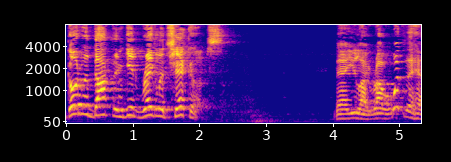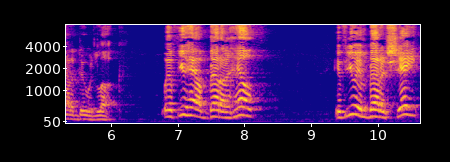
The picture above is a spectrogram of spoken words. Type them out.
Go to the doctor and get regular checkups. Now you like, Robert, what does that have to do with luck? Well, if you have better health, if you're in better shape,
